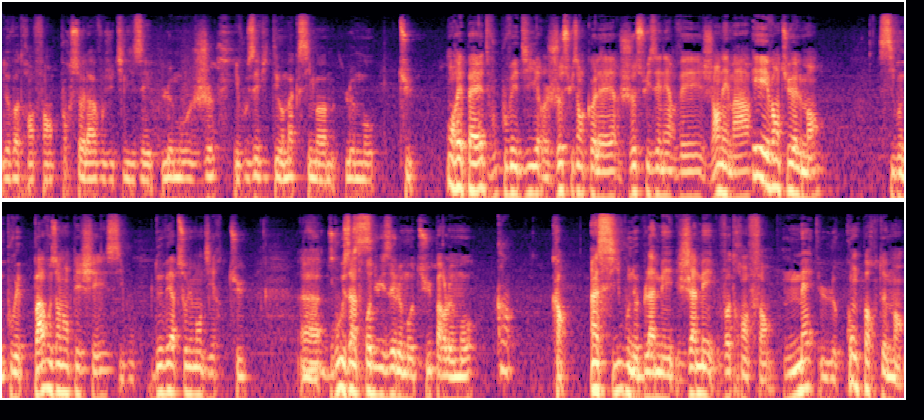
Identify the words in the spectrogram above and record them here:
de votre enfant. Pour cela, vous utilisez le mot « je » et vous évitez au maximum le mot « tu ». On répète, vous pouvez dire « je suis en colère »,« je suis énervé »,« j'en ai marre » et éventuellement, si vous ne pouvez pas vous en empêcher, si vous devez absolument dire « tu euh, vous introduisez le mot « tu » par le mot « quand ». Quand. Ainsi, vous ne blâmez jamais votre enfant, mais le comportement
